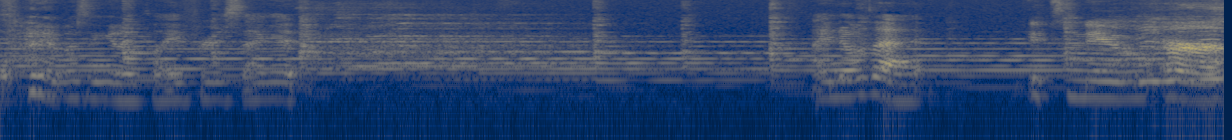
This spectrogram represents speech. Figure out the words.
I thought it wasn't going to play for a second. I know that. It's new, or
